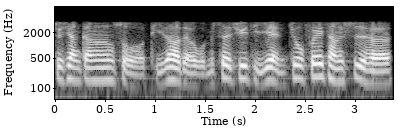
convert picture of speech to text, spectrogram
就像刚刚所提到的，我们社区体验就非常适合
